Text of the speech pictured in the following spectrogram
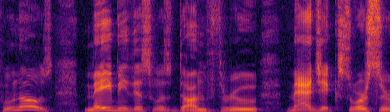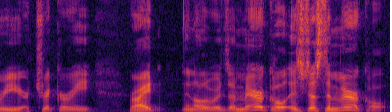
Who knows? Maybe this was done through magic, sorcery, or trickery, right? In other words, a miracle is just a miracle.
